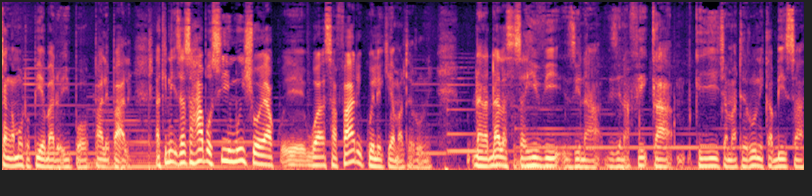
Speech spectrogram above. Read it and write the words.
changamoto pia bado ipo pale pale. Lakini sasa hapo si mwisho ya, e, wa safari kuelekea materuni. Daladala sasa hivi zina zinafika kijiji cha materuni kabisa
